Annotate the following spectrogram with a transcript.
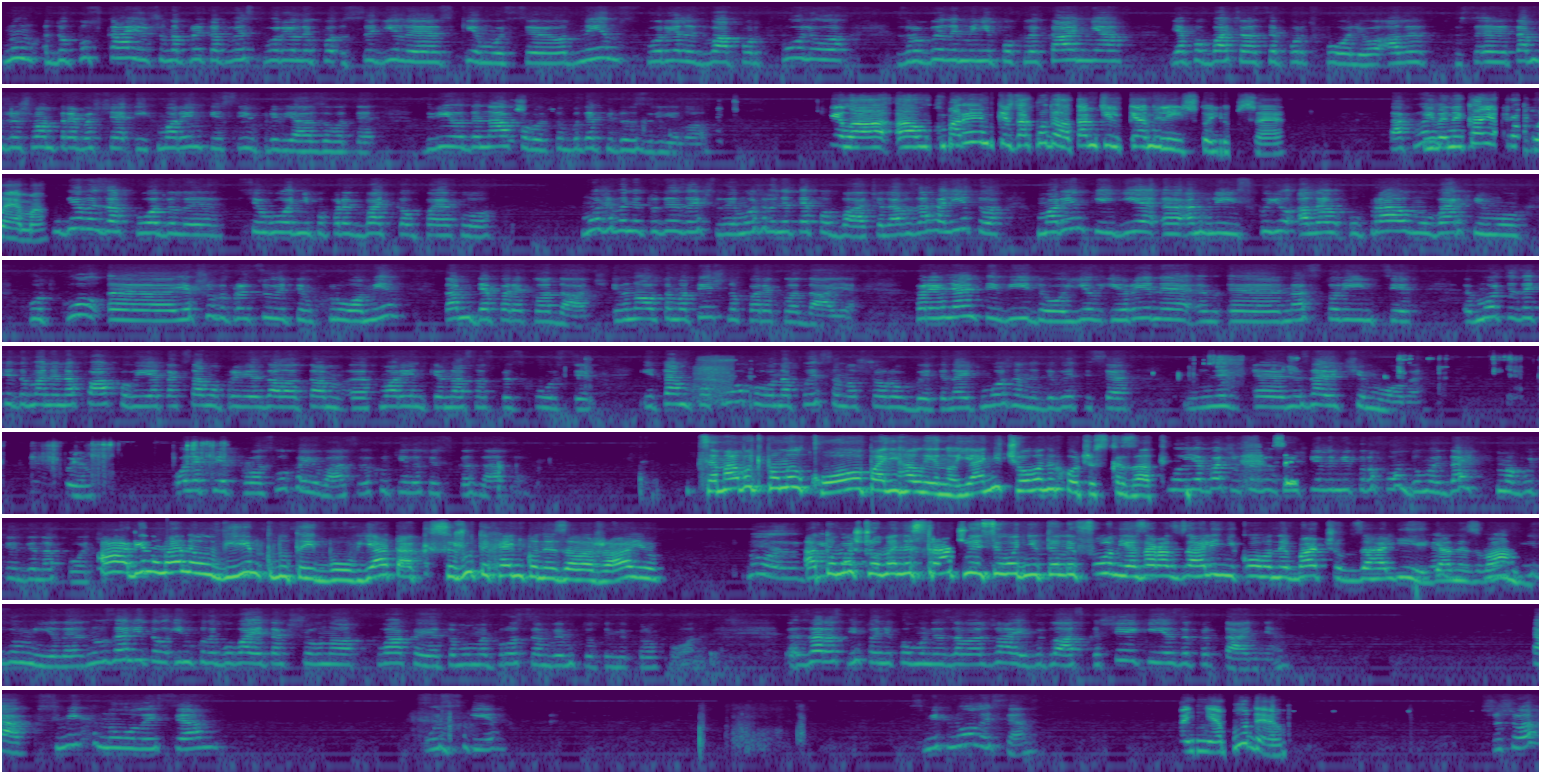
Ну, допускаю, що, наприклад, ви створили сиділи з кимось е, одним, створили два портфоліо, зробили мені покликання. Я побачила це портфоліо, але е, там же ж вам треба ще і хмаринки слів прив'язувати. Дві одинакові, то буде підозріло. А, в Хмаринки заходила там тільки англійською все. Так, І виникає проблема. куди ви заходили сьогодні поперед батька в пекло? Може, ви не туди зайшли, може, ви не те побачили. А взагалі-то хмаринки є е, англійською, але у правому верхньому кутку, е, якщо ви працюєте в хромі, там йде перекладач, і воно автоматично перекладає. Перегляньте відео, є в Ірини е, е, на сторінці. Можете зайти до мене на фахові, я так само прив'язала там е, хмаринки в нас на спецкурсі. І там по кроку написано, що робити. Навіть можна не дивитися, не, е, не знаючи мови. Дякую. Оля Петрова, слухаю вас. Ви хотіли щось сказати? Це, мабуть, помилково, пані Галино. Я нічого не хочу сказати. Ну, я бачу, що ви включили мікрофон, думаю, дай, мабуть, людина хоче. А він у мене увімкнутий був. Я так сижу тихенько, не заважаю. Ну, А і тому, що в мене страчує сьогодні телефон, я зараз взагалі нікого не бачу. Взагалі, я не з ми вами. зрозуміли. Ну, взагалі то інколи буває так, що воно хвакає, тому ми просимо вимкнути мікрофон. Зараз ніхто нікому не заважає. Будь ласка, ще які є запитання? Так, всміхнулися. Усі. Всміхнулися? Питання буде? Що що?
